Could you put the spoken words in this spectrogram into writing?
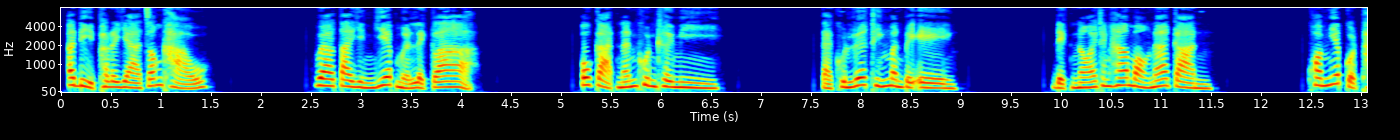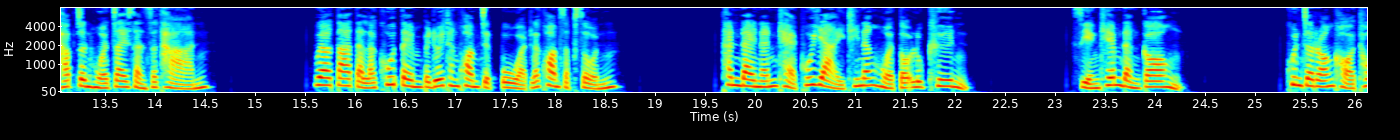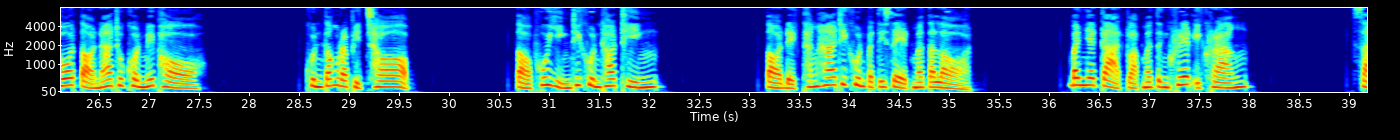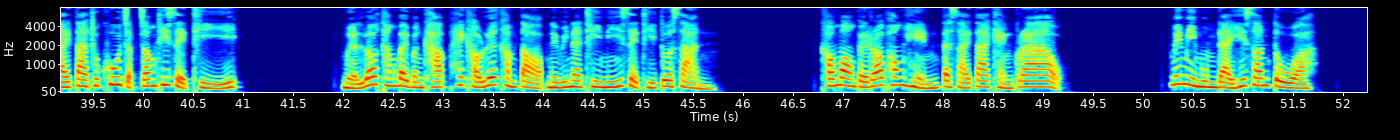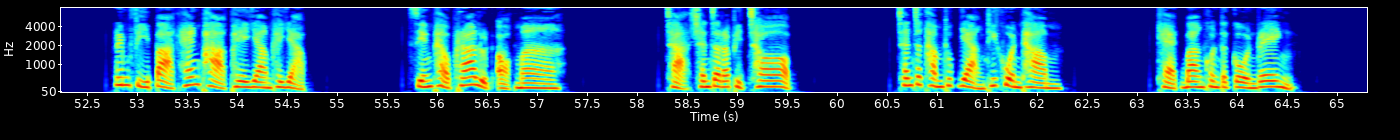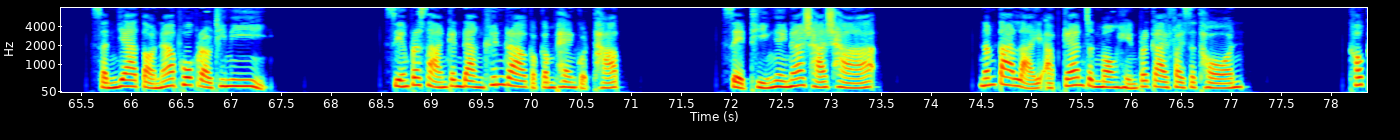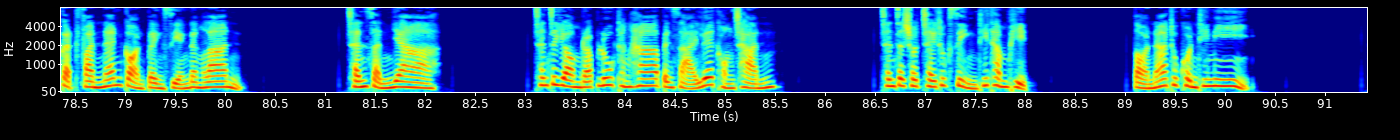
อดีตภรรยาจ้องเขา แววตาเย็นเยียบเหมือนเหล็กกล้า โอกาสนั้นคุณเคยมี แต่คุณเลือกทิ้งมันไปเอง เด็กน้อยทั้งห้ามองหน้ากัน ความเงียบกดทับจนหัวใจสั่นสะท้าน แววตาแต่ละคู่เต็มไปด้วยทั้งความเจ็บปวดและความสับสน ทันใดนั้นแขกผู้ใหญ่ที่นั่งหัวโต๊ะลุกขึ้น เสียงเข้มดังก้อง คุณจะร้องขอโทษต่อหน้าทุกคนไม่พอ คุณต้องรับผิดชอบ ต่อผู้หญิงที่คุณทอดทิ้ง ต่อเด็กทั้งห้าที่คุณปฏิเสธมาตลอด บรรยากาศกลับมาตึงเครียดอีกครั้ง สายตาทุกคู่จับจ้องที่เศรษฐี เหมือนโลกทั้งใบบังคับให้เขาเลือกคำตอบในวินาทีนี้เศรษฐีตัวสั่น เขามองไปรอบห้องเห็นแต่สายตาแข็งกร้าว ไม่มีมุมใดให้ซ่อนตัว ริมฝีปากแห้งผากพยายามขยับ เสียงแผ่วพร่าหลุดออกมาฉะฉันจะรับผิดชอบ ฉันจะทำทุกอย่างที่ควรทำแขกบางคนตะโกนเร่ง สัญญาต่อหน้าพวกเราที่นี่ เสียงประสานกันดังขึ้นราวกับกำแพงกดทับ เศรษฐีเงยหน้าช้าช้า น้ำตาไหลอับแก้มจนมองเห็นประกายไฟสะท้อน เขากัดฟันแน่นก่อนเปล่งเสียงดังลั่น ฉันสัญญา ฉันจะยอมรับลูกทั้งห้าเป็นสายเลือดของฉัน ฉันจะชดใช้ทุกสิ่งที่ทำผิด ต่อหน้าทุกคนที่นี่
